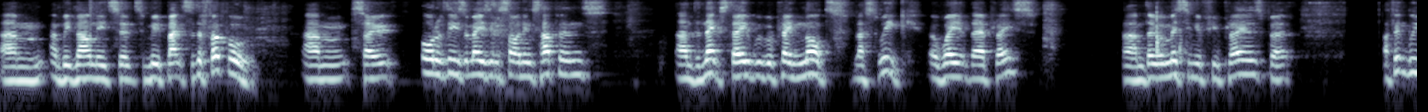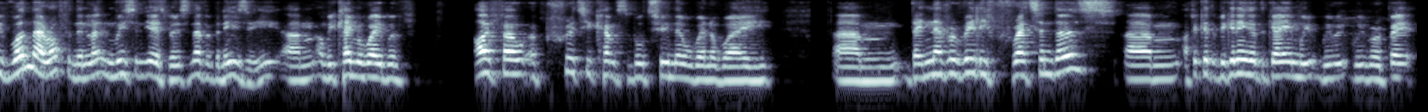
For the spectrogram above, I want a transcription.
Um, and we now need to, to move back to the football. Um, so all of these amazing signings happened. And the next day we were playing Nantes last week away at their place. Um, they were missing a few players, but I think we've won there often in, in recent years, but it's never been easy. Um, and we came away with, I felt, a pretty comfortable 2 0 win away. Um, they never really threatened us. Um, I think at the beginning of the game, we, we, we were a bit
